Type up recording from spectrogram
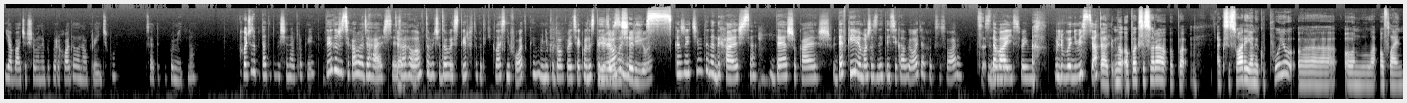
Я бачу, що вони попереходили на українську. Це, типу, помітно. Хочу запитати тебе ще не про Київ. Ти дуже цікаво одягаєшся. І загалом в тебе чудовий стиль, в тебе такі класні фотки. Мені подобається, як вони стилізовані. Я Скажи, чим ти надихаєшся? Де шукаєш? Де в Києві можна знайти цікавий одяг, аксесуари? Здавай ну... своїм улюблені місця. Так, ну а по аксесуарам по аксесуари я не купую е, онла, офлайн,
